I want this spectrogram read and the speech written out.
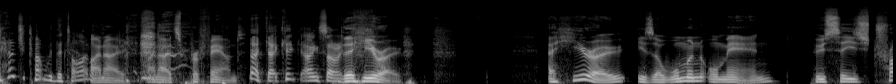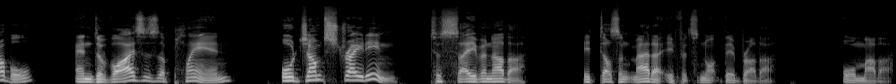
how did you come up with the title? I know, I know, it's profound. Okay, keep going. Sorry. The hero. A hero is a woman or man who sees trouble and devises a plan or jump straight in to save another. It doesn't matter if it's not their brother or mother.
